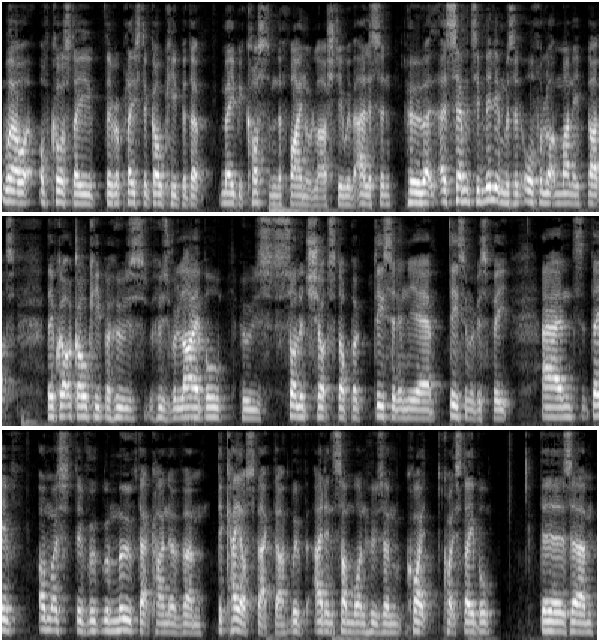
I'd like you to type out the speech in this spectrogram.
Well, of course, they, they replaced a goalkeeper that maybe cost them the final last year with Alisson, who at at 70 million was an awful lot of money, but they've got a goalkeeper who's who's reliable, who's solid shot stopper, decent in the air, decent with his feet, and they've almost they've re- removed that kind of um, the chaos factor with adding someone who's um, quite quite stable. There's um,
